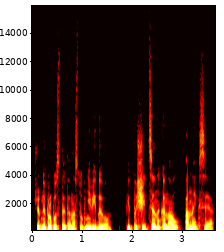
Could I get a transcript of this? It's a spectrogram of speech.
Щоб не пропустити наступні відео, підпишіться на канал Анексія.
